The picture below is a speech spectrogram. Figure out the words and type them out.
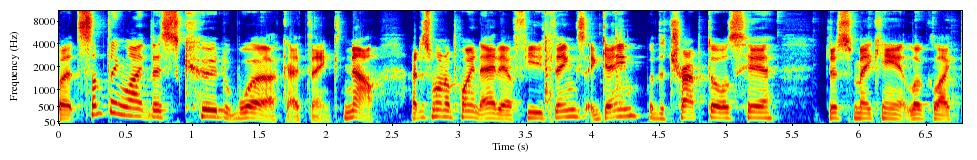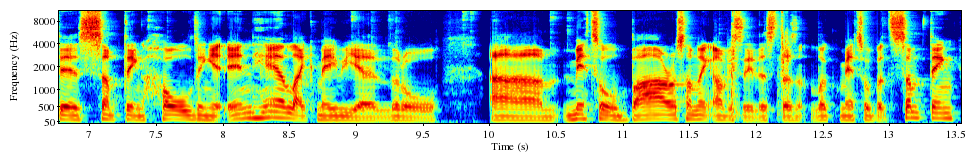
But something like this could work, I think. Now, I just want to point out a few things. Again, with the trapdoors here, just making it look like there's something holding it in here, like maybe a little um, metal bar or something. Obviously, this doesn't look metal, but something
